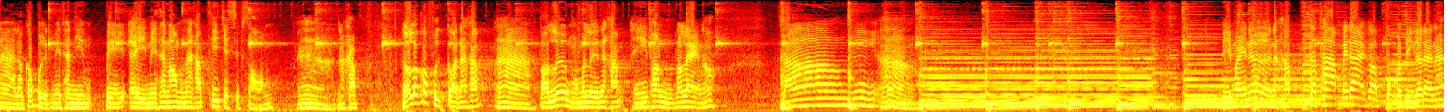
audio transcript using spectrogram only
อ่าแล้วก็เปิดเมทานิมไอเมทานอมนะครับที่ 72อ่านะครับแล้วเราก็ฝึกก่อนนะครับอ่าตอนเริ่มของมันเลยนะครับ อันนี้ท่อนท่อนแรกเนาะสามนี่อ่า B minor นะครับ ถ้าทาบไม่ได้ก็ปกติก็ได้นะ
